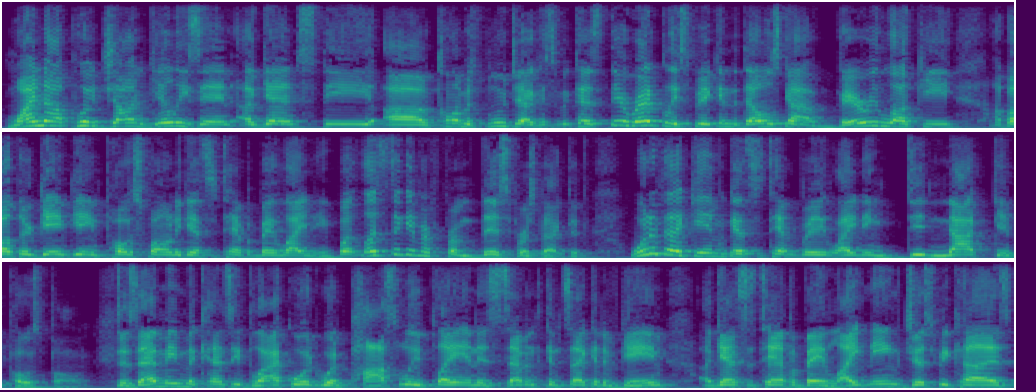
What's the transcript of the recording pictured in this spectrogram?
why not put John Gillies in against the uh, Columbus Blue Jackets? Because theoretically speaking, the Devils got very lucky about their game getting postponed against the Tampa Bay Lightning. But let's think of it from this perspective. What if that game against the Tampa Bay Lightning did not get postponed? Does that mean Mackenzie Blackwood would possibly play in his seventh consecutive game against the Tampa Bay Lightning just because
